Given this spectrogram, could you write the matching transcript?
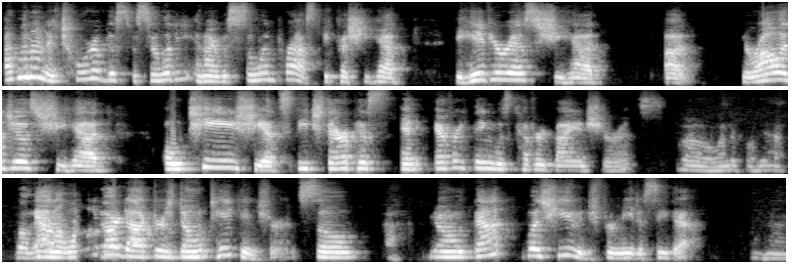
I went on a tour of this facility and I was so impressed because she had behaviorists, she had uh, neurologist, she had OT, she had speech therapists, and everything was covered by insurance. Oh, wonderful. Yeah. Well, now, and a lot of our doctors don't take insurance. So, ah. you know, that was huge for me to see that. Mm-hmm.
